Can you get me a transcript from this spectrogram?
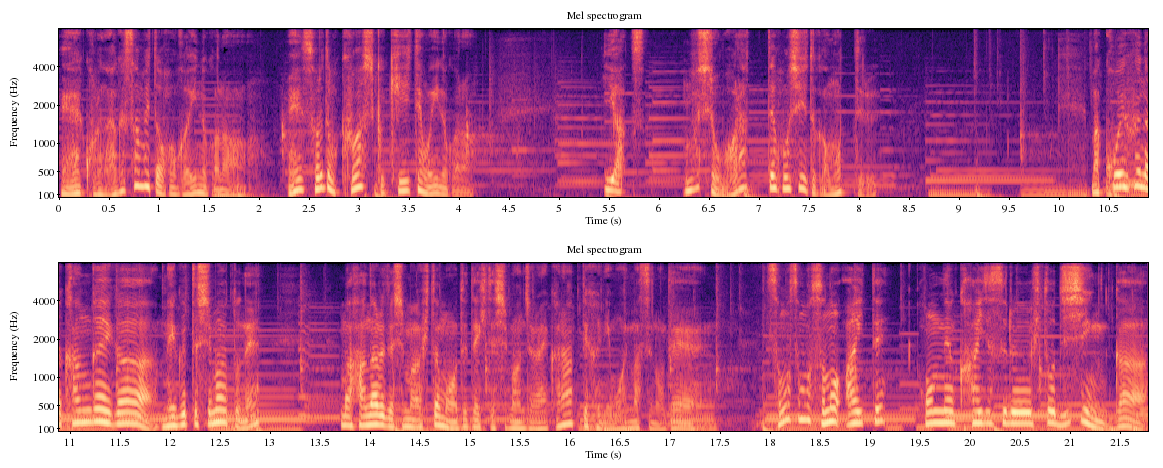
えー、これ慰めた方がいいのかな？えー、それとも詳しく聞いてもいいのかな？いやむしろ笑ってほしいとか思ってる？まあこういう風な考えが巡ってしまうとねまあ離れてしまう人も出てきてしまうんじゃないかなっていうふうに思いますのでそもそもその相手本音を開示する人自身が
